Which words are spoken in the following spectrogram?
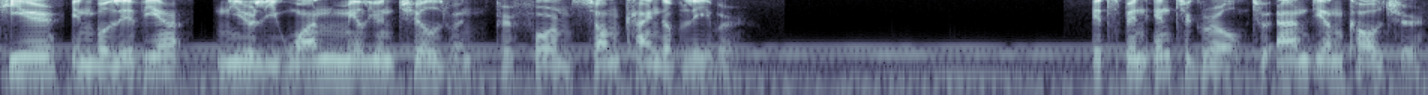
Here in Bolivia, nearly 1 million children perform some kind of labor. It's been integral to Andean culture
